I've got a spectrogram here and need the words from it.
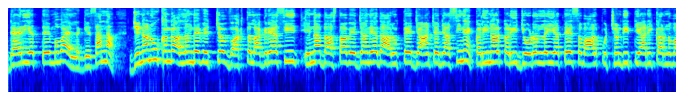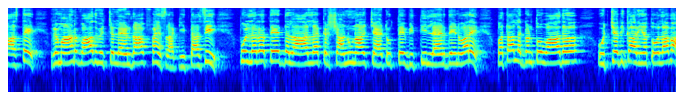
ਡੈਰੀ ਅਤੇ ਮੋਬਾਈਲ ਲੱਗੇ ਸਨ, ਜਿਨ੍ਹਾਂ ਨੂੰ ਖੰਗਾਲਣ ਦੇ ਵਿੱਚ ਵਕਤ ਲੱਗ ਰਿਹਾ ਸੀ। ਇਹਨਾਂ ਦਸਤਾਵੇਜ਼ਾਂ ਦੇ ਆਧਾਰ ਉੱਤੇ ਜਾਂਚ ਏਜੰਸੀ ਨੇ ਕੜੀ ਨਾਲ ਕੜੀ ਜੋੜਨ ਲਈ ਅਤੇ ਸਵਾਲ ਪੁੱਛਣ ਦੀ ਤਿਆਰੀ ਕਰਨ ਵਾਸਤੇ ਰਿਮਾਂਡ ਬਾਅਦ ਵਿੱਚ ਲੈਣ ਦਾ ਫੈਸਲਾ ਕੀਤਾ ਸੀ। ਭੁੱਲਰ ਅਤੇ ਦਲਾਲ ਕਿਰਸ਼ਾਨੂ ਨਾਲ ਚੈਟ ਉੱਤੇ ਵਿੱਤੀ ਲੈਣ ਦੇਣ ਬਾਰੇ ਪਤਾ ਲੱਗਣ ਤੋਂ ਬਾਅਦ ਉੱਚ ਅਧਿਕਾਰੀਆਂ ਤੋਂ ਇਲਾਵਾ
